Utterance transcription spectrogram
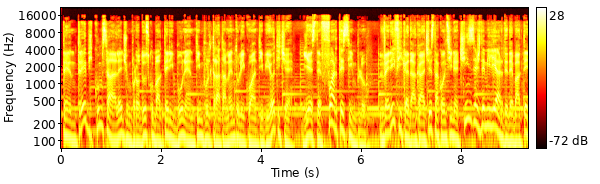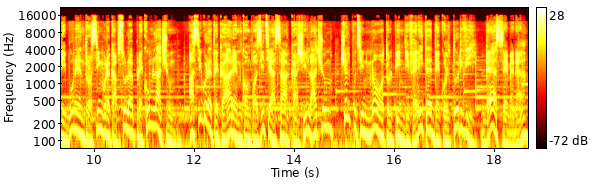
Te întrebi cum să alegi un produs cu bacterii bune în timpul tratamentului cu antibiotice? Este foarte simplu. Verifică dacă acesta conține 50 de miliarde de bacterii bune într-o singură capsulă, precum Lacium. Asigură-te că are în compoziția sa, ca și Lacium, cel puțin 9 tulpini diferite de culturi vii. De asemenea,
